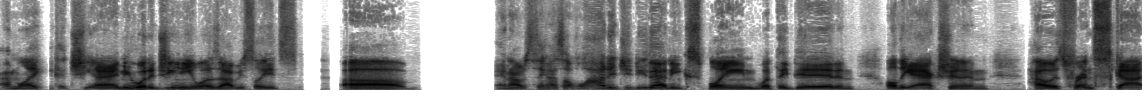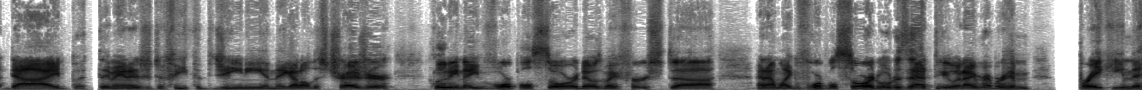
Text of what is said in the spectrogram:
I'm like, I knew what a genie was, obviously. It's, uh, and I was thinking to myself, well, how did you do that? And he explained what they did and all the action and how his friend Scott died, but they managed to defeat the genie and they got all this treasure, including a Vorpal sword. That was my first, uh, and I'm like, Vorpal sword, what does that do? And I remember him breaking the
